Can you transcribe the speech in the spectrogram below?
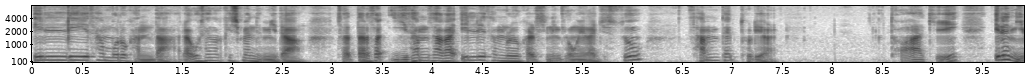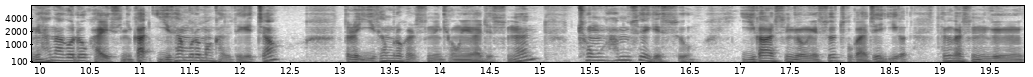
1, 2, 3으로 간다 라고 생각하시면 됩니다. 자, 따라서 2, 3, 4가 1, 2, 3으로 갈 수 있는 경우의 가지수 3 팩토리얼 더하기 1은 이미 하나로 가 있으니까 2, 3으로만 가도 되겠죠? 따라 2, 3으로 갈 수 있는 경우의 가지수는 총 함수의 개수 2가 갈 수 있는 경우의 수 두 가지, 2가 3이 갈 수 있는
